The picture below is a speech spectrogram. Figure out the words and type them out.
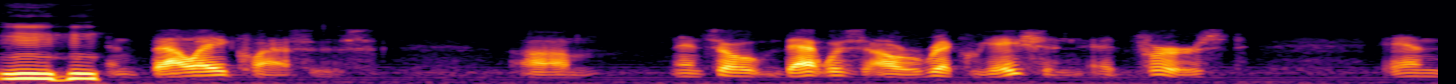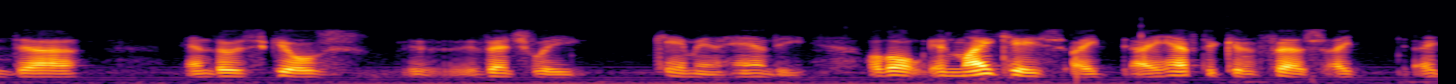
mm-hmm. and ballet classes, um, and so that was our recreation at first, and uh, and those skills eventually came in handy. Although in my case, I I have to confess, I I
